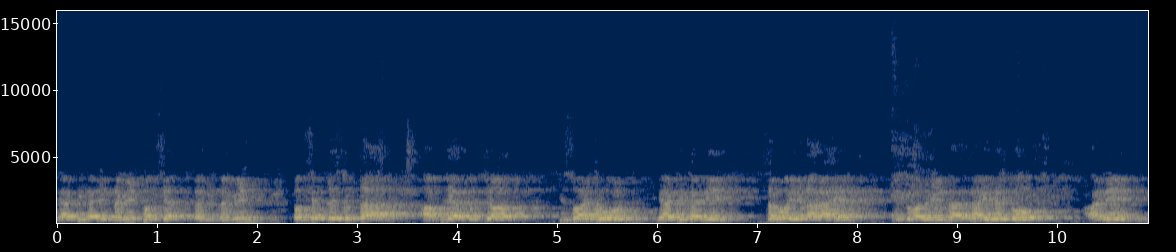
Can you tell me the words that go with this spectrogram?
त्या ठिकाणी नवीन पक्षात नवीन पक्षातले सुद्धा आपल्या तुमच्यावर विश्वास ठेवून या ठिकाणी सर्व येणार आहेत. हे तुम्हाला मी गा- गाई देतो. आणि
